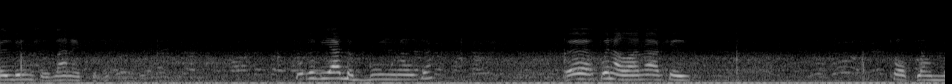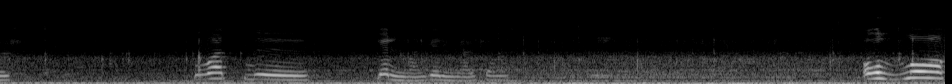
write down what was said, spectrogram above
Öldürmüşüz lan hepsini Burada bir yerde boomer olacak Eh bu ne lan herkes Toplanmış What the Gelin lan gelin ya bir şey olmaz Allah.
